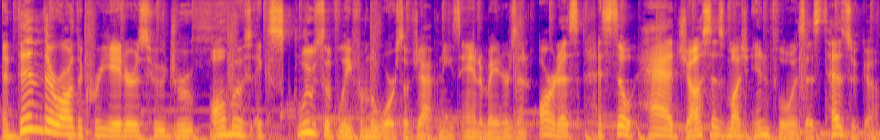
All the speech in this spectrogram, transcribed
And then there are the creators who drew almost exclusively from the works of Japanese animators and artists and still had just as much influence as Tezuka,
